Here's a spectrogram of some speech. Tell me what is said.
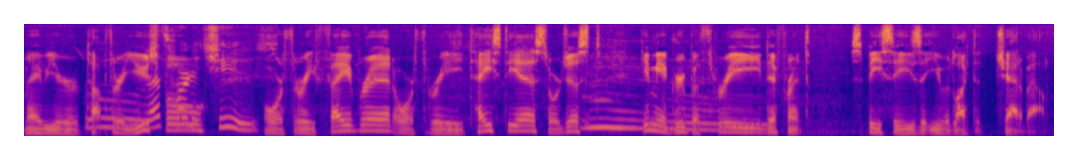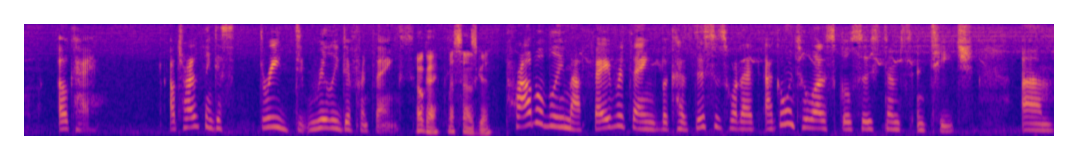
Maybe your top three Ooh, useful, to choose. or three favorite, or three tastiest, or just give me a group of three Hmm. different species that you would like to chat about. okay. I'll try to think of three d- really different things. Okay, that sounds good. probably my favorite thing because this is what I, I go into a lot of school systems and teach um,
